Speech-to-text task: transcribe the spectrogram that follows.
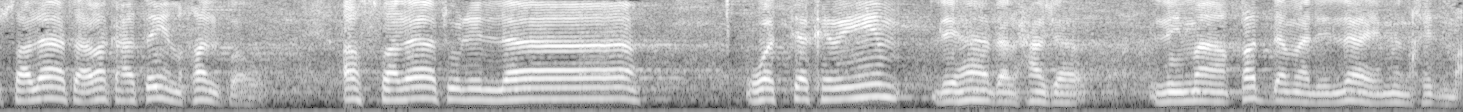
صلاة ركعتين خلفه. الصلاة لله والتكريم لهذا الحجر لما قدم لله من خدمة.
